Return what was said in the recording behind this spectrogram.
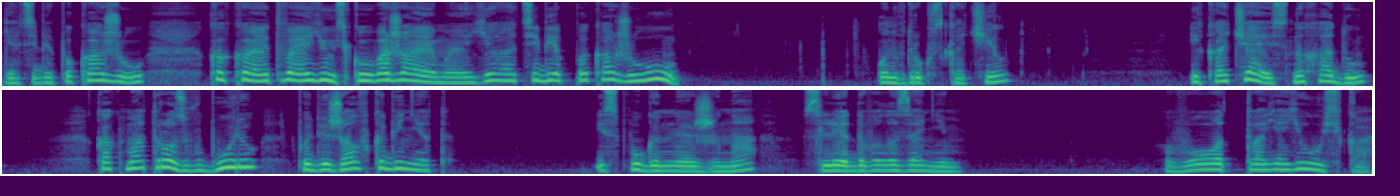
Я тебе покажу, какая твоя Юська уважаемая, я тебе покажу. Он вдруг вскочил и, качаясь на ходу, как матрос в бурю, побежал в кабинет. Испуганная жена следовала за ним. «Вот твоя Юська,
